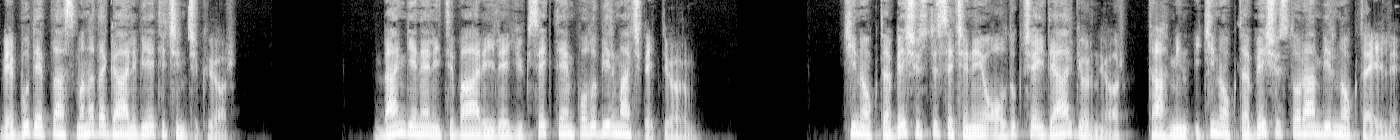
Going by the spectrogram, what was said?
ve bu deplasmana da galibiyet için çıkıyor. Ben genel itibariyle yüksek tempolu bir maç bekliyorum. 2.5 üstü seçeneği oldukça ideal görünüyor, tahmin 2.5 üst oran 1.50.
